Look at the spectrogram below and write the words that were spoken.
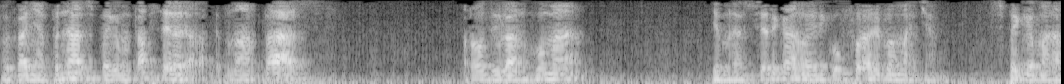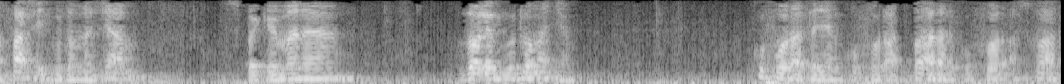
Makanya benar sebagaimana tafsir dari Ibnu Abbas radhiyallahu yang menafsirkan bahwa ini kufur ada dua macam. Sebagaimana fasik dua macam, sebagaimana zalim dua macam. Kufur ada yang kufur akbar, ada kufur asghar.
